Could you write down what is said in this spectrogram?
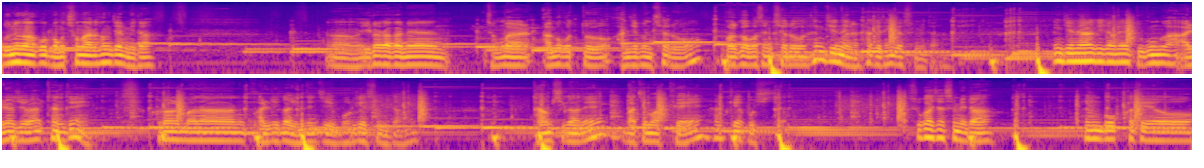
무능하고 멍청한 황제입니다. 어, 이러다가는 정말 아무것도 안 입은 채로 벌거벗은 채로 행진을 하게 생겼습니다. 행진을 하기 전에 누군가 알려줘야 할 텐데 그럴 만한 관리가 있는지 모르겠습니다. 다음 시간에 마지막 회 함께 보시죠. 수고하셨습니다. 행복하세요.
